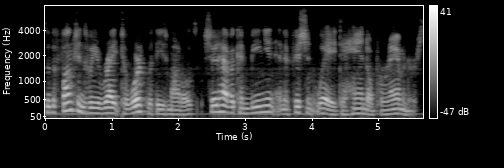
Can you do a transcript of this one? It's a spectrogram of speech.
So the functions we write to work with these models should have a convenient and efficient way to handle parameters.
